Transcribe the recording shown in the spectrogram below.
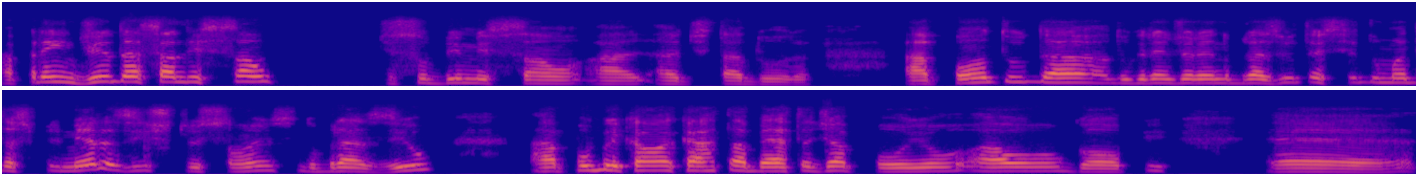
aprendido essa lição de submissão à, à ditadura, a ponto da, do Grande Oriente do Brasil ter sido uma das primeiras instituições do Brasil a publicar uma carta aberta de apoio ao golpe é,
